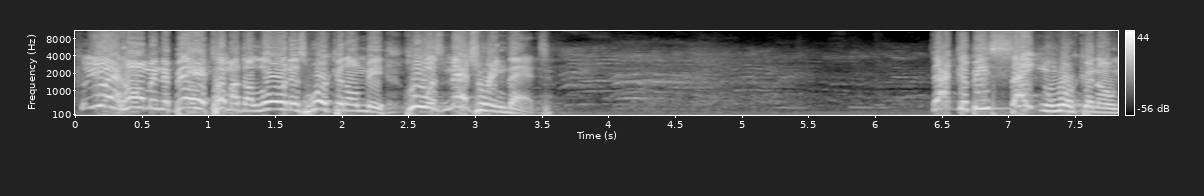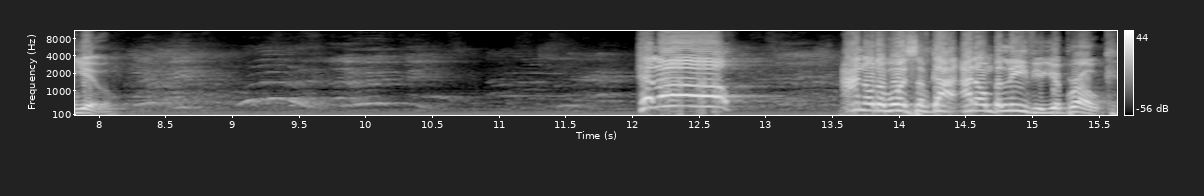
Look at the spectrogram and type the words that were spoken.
So you're at home in the bed talking about the Lord is working on me. Who is measuring that? That could be Satan working on you. Hello? I know the voice of God. I don't believe you. You're broke.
